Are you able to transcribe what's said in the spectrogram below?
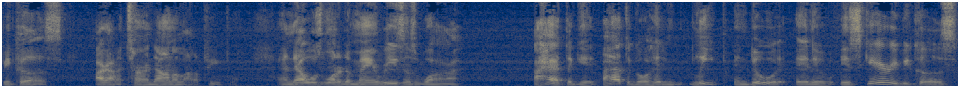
because I got to turn down a lot of people, and that was one of the main reasons why I had to get I had to go ahead and leap and do it, and it, it's scary because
